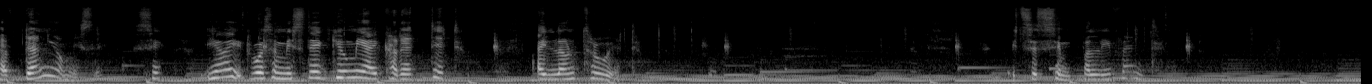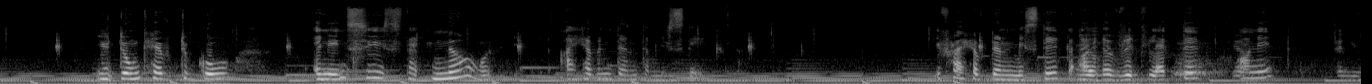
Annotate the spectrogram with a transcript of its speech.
have done your mistake, say, yeah, it was a mistake, give me, I correct it. I learned through it. It's a simple event. You don't have to go and insist that no, I haven't done the mistake. If I have done mistake, I have reflected Yeah. on it, And you.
